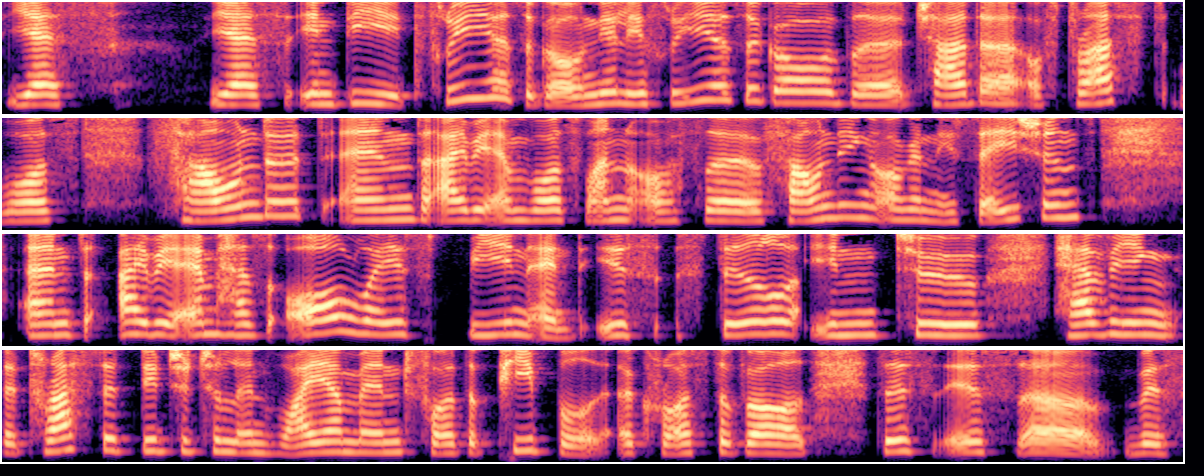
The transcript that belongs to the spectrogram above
Yes, Yes, indeed. Three years ago, nearly three years ago, the Charter of Trust was founded and IBM was one of the founding organizations. And IBM has always been and is still into having a trusted digital environment for the people across the world. This is uh, with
